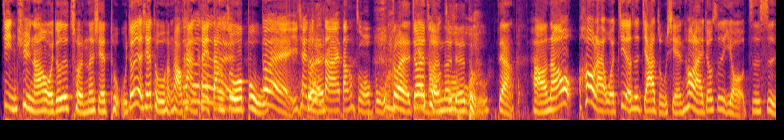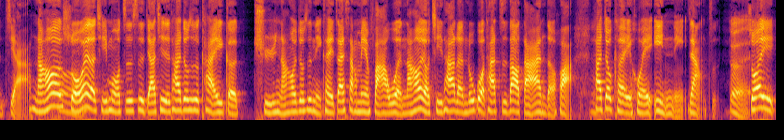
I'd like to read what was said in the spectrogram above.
进去，然后我就是存那些图，就是有些图很好看，可以当桌布。对，以前都是拿来当桌布，对，就会 存那些图。这样好，然后后来我记得是家族先，后来就是有知识家，然后所谓的奇摩知识家，其实他就是开一个区，然后就是你可以在上面发问，然后有其他人如果他知道答案的话，他就可以回应你这样子。对，所以。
